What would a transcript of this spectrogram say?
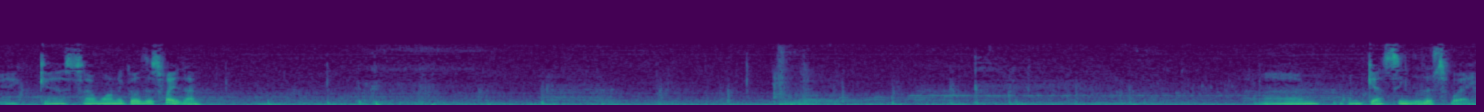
I guess I want to go this way then. I'm guessing this way.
